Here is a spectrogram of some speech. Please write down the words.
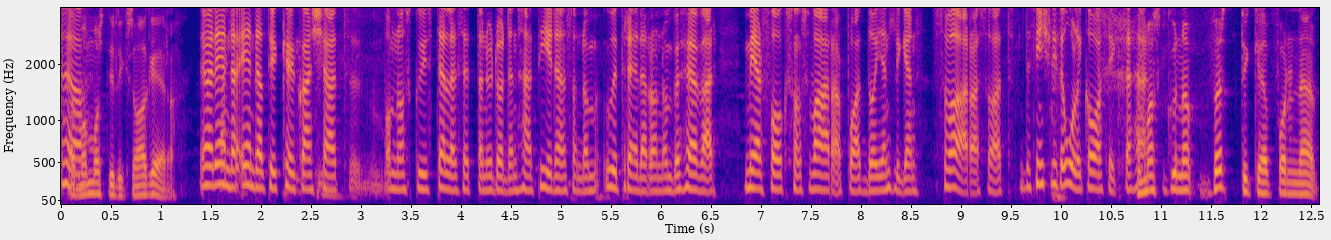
Ja. Att man måste liksom agera. Ja, det enda, en del tycker ju kanske att om de skulle istället sätta nu då den här tiden som de utreder om de behöver mer folk som svarar på att då egentligen svara. Så att det finns lite olika åsikter här. Man skulle kunna, först tycker jag få den där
